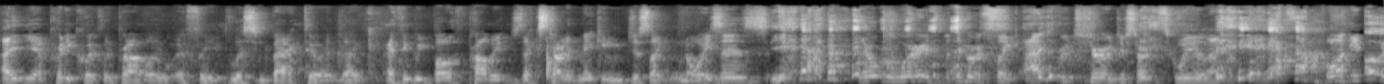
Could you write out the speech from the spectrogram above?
I, yeah, pretty quickly probably if we listened back to it, like I think we both probably just like started making just like noises. Yeah. Like, there were words, but there was like I for sure just started squealing at some point. Oh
